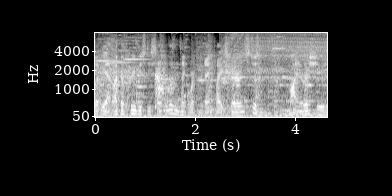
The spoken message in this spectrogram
But yeah, like I've previously said, it doesn't take away from the gameplay experience, just minor issues.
